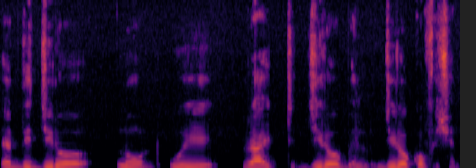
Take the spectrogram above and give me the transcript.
at the 0 node we write 0 0 coefficient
